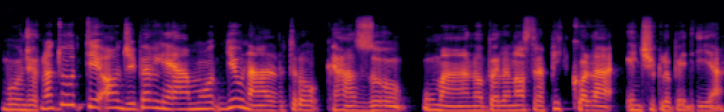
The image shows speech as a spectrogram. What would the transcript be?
Buongiorno a tutti, oggi parliamo di un altro caso umano per la nostra piccola enciclopedia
